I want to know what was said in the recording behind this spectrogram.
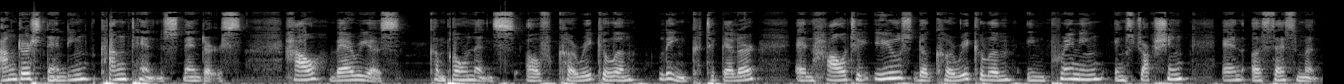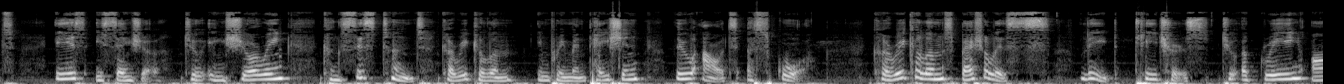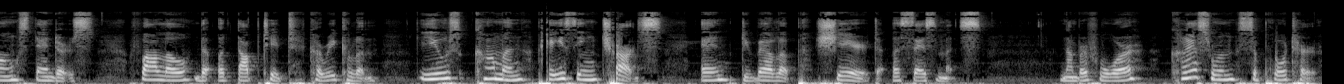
understanding content standards, how various components of curriculum link together, and how to use the curriculum in planning, instruction, and assessment is essential to ensuring consistent curriculum implementation throughout a school. Curriculum specialists lead teachers to agree on standards, follow the adopted curriculum, use common pacing charts, and develop shared assessments. Number four, classroom supporter.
